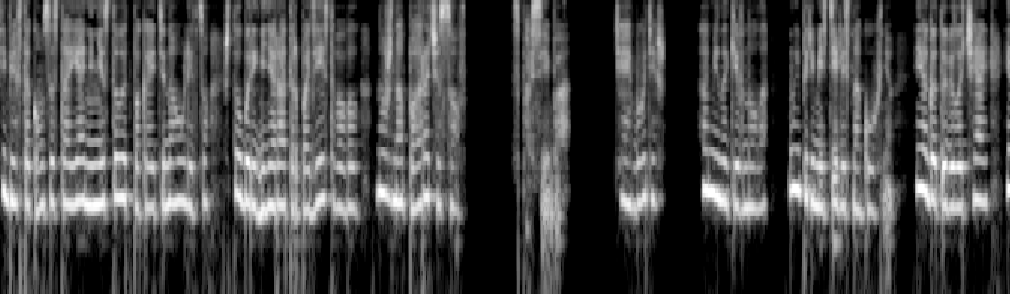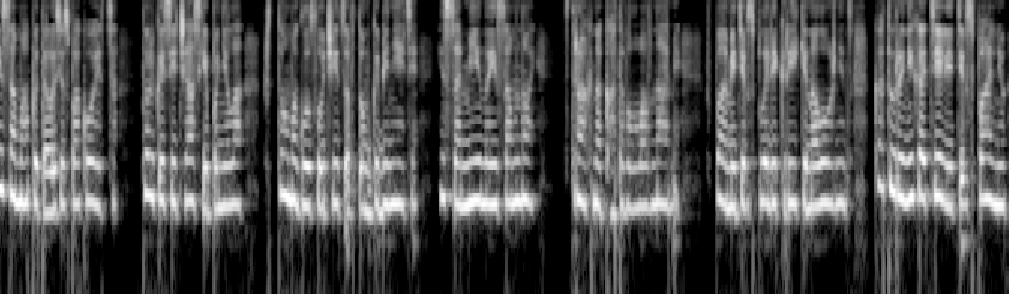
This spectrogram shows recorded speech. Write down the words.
Тебе в таком состоянии не стоит пока идти на улицу. Чтобы регенератор подействовал, нужна пара часов. Спасибо. Чай будешь? Амина кивнула. Мы переместились на кухню. Я готовила чай и сама пыталась успокоиться. Только сейчас я поняла, что могло случиться в том кабинете. И с Аминой, и со мной. Страх накатывал волнами. В памяти всплыли крики наложниц, которые не хотели идти в спальню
